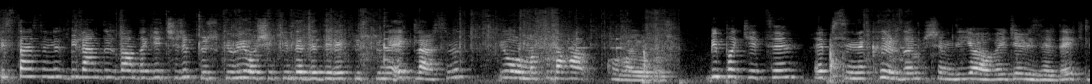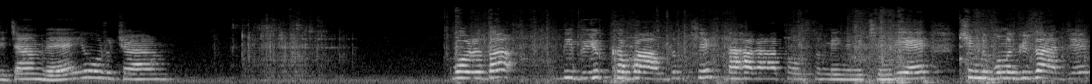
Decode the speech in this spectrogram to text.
İsterseniz blenderdan da geçirip bisküviyi o şekilde de direkt üstüne eklersiniz. Yoğurması daha kolay olur. Bir paketin hepsini kırdım. Şimdi yağ ve cevizleri de ekleyeceğim ve yoğuracağım. Bu arada bir büyük kaba aldım ki daha rahat olsun benim için diye. Şimdi bunu güzelce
